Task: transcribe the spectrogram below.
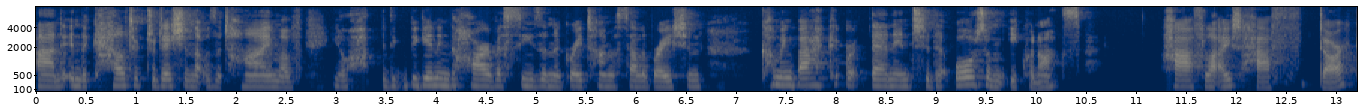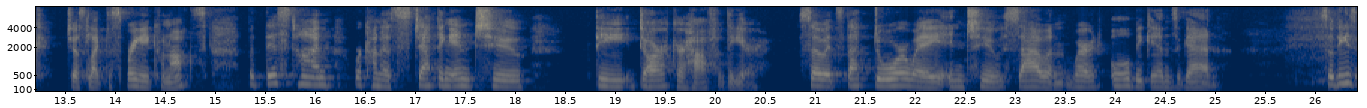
and in the Celtic tradition, that was a time of, you know, beginning the harvest season, a great time of celebration. Coming back er, then into the autumn equinox, half light, half dark, just like the spring equinox. But this time we're kind of stepping into the darker half of the year. So it's that doorway into Samhain where it all begins again. So these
